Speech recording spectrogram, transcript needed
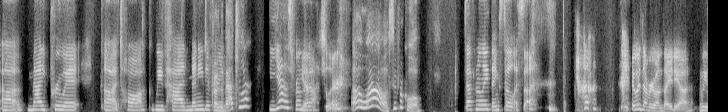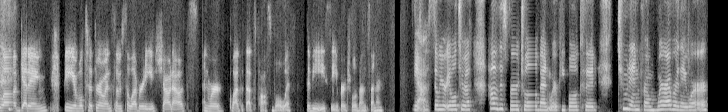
uh, Madi Prewett uh, talk. We've had many different from The Bachelor. Yes, from yep. The Bachelor. Oh wow, super cool. Definitely, thanks to Alyssa. it was everyone's idea. We love getting being able to throw in some celebrity shout outs, and we're glad that that's possible with the VEC Virtual Event Center. Yeah, so we were able to have this virtual event where people could tune in from wherever they were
